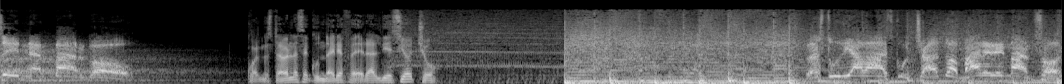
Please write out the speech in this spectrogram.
Sin embargo, cuando estaba en la secundaria federal 18, estudiaba escuchando a Marilyn Manson.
